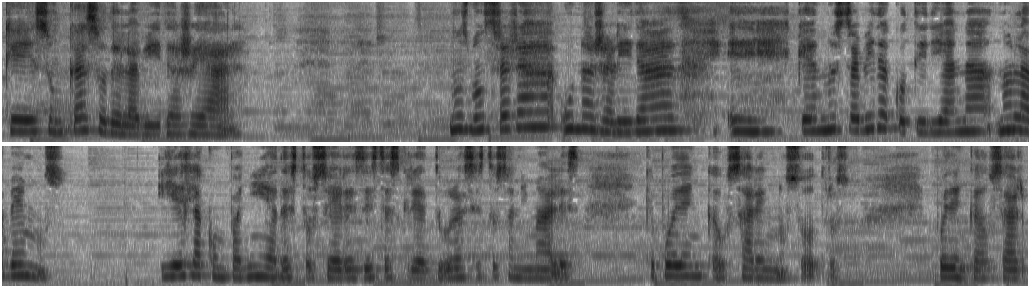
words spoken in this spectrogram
que es un caso de la vida real. Nos mostrará una realidad eh, que en nuestra vida cotidiana no la vemos y es la compañía de estos seres, de estas criaturas, estos animales que pueden causar en nosotros, pueden causar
